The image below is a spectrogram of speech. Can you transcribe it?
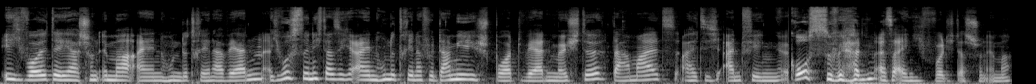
ich wollte ja schon immer ein Hundetrainer werden. Ich wusste nicht, dass ich ein Hundetrainer für Dummy-Sport werden möchte, damals, als ich anfing, groß zu werden. Also eigentlich wollte ich das schon immer.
